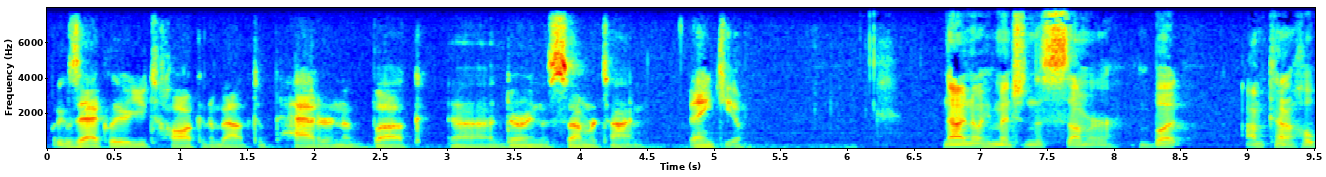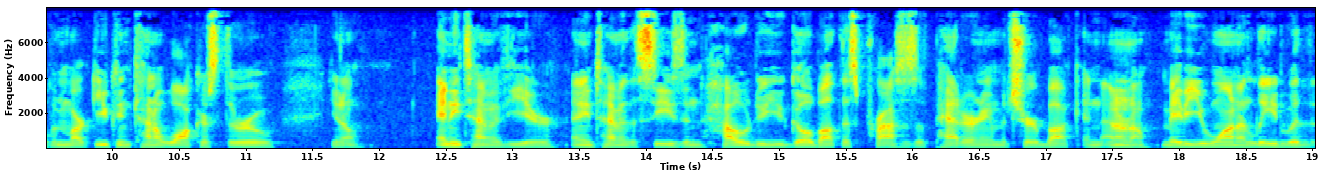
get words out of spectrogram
what exactly are you talking about to pattern a buck uh, during the summertime? Thank you. Now, I know he mentioned the summer, but I'm kind of hoping, Mark, you can kind of walk us through, you know, any time of year, any time of the season, how do you go about this process of patterning a mature buck? And I don't know, maybe you want to lead with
